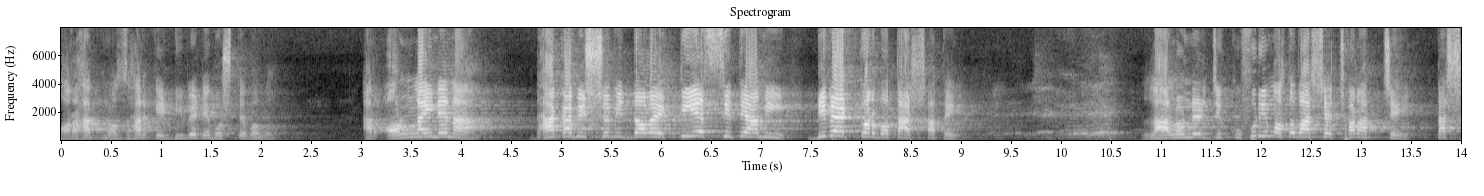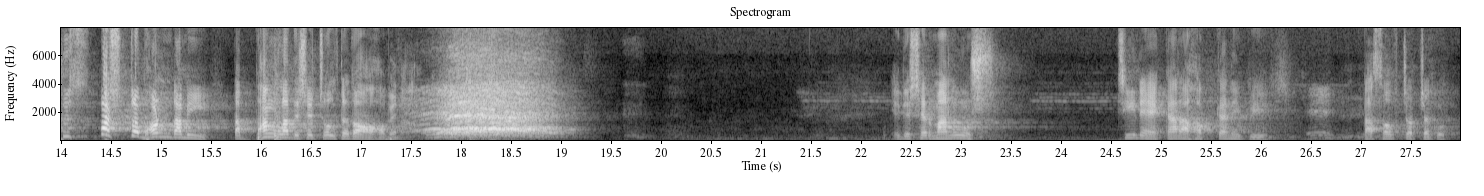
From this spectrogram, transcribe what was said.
ফরহাদ মজহারকে ডিবেটে বসতে বলো। আর অনলাইনে না, ঢাকা বিশ্ববিদ্যালয়ে টিএসসিতে আমি ডিবেট করব তার সাথে। লালনের যে কুফুরি মতবাদ সে ছড়াচ্ছে, তার সুস্পষ্ট ভণ্ডামি তা বাংলাদেশে চলতে দেওয়া হবে না। এদেশের মানুষ, চীনে কারা হক্কানি পীর তা সব চর্চা করত।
